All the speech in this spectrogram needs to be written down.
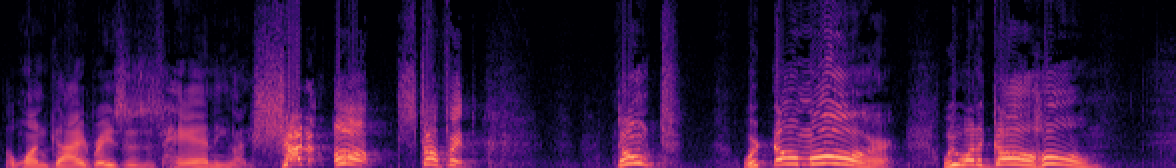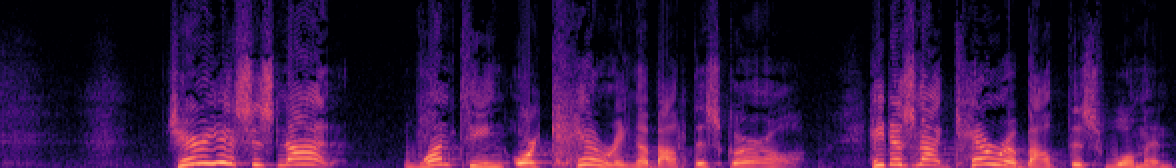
the one guy raises his hand. And he's like, Shut up. Stop it. Don't. We're no more. We want to go home. Jairus is not wanting or caring about this girl. He does not care about this woman,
